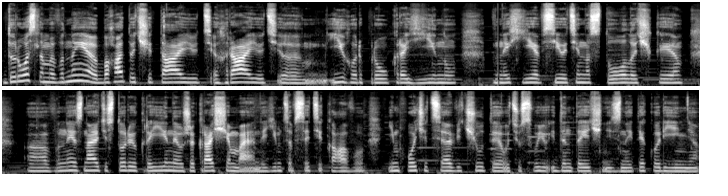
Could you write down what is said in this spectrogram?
Дорослими вони багато читають, грають ем, ігор про Україну. В них є всі оці настолочки. а, Вони знають історію країни вже краще мене. Їм це все цікаво. Їм хочеться відчути оцю свою ідентичність, знайти коріння.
